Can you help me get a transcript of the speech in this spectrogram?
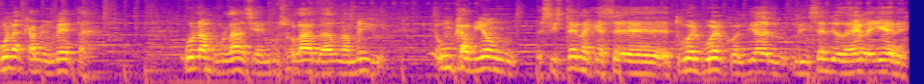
Una camioneta, una ambulancia en un solar de un amigo, un camión de cisterna que se tuvo el vuelco el día del incendio de LIR,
